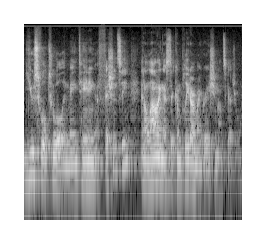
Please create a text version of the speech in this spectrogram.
useful tool in maintaining efficiency and allowing us to complete our migration on schedule.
